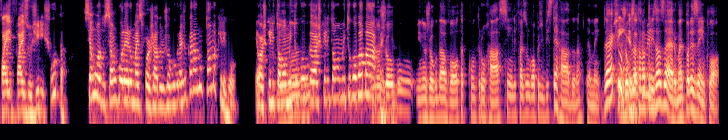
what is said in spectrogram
faz, faz o giro e chuta. Se é, um, se é um goleiro mais forjado no jogo grande, o cara não toma aquele gol. Eu acho que ele toma E no- muito gol, eu acho que ele toma muito gol E babaca. no, entendeu? jogo, e no jogo da volta contra o Racing, ele faz um golpe de vista errado, né? Também. É que Sim, o jogo já tava exatamente. 3 a 0 mas, por exemplo, ó,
